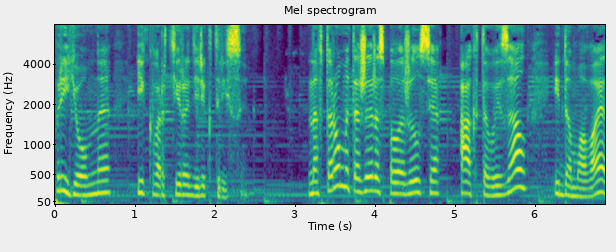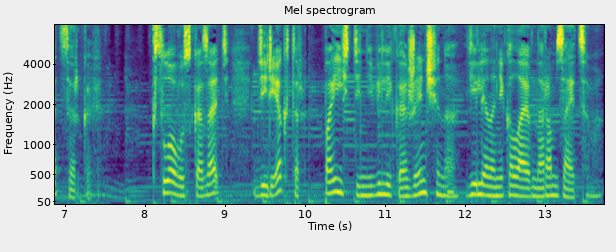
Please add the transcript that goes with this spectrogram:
приемная и квартира директрисы. На втором этаже расположился актовый зал и домовая церковь слову сказать, директор, поистине великая женщина Елена Николаевна Рамзайцева,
